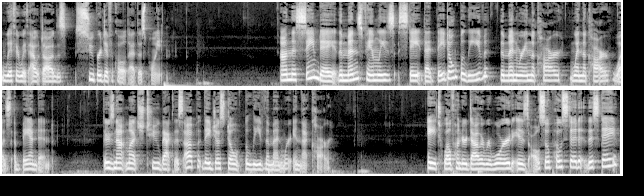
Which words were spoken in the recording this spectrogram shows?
with or without dogs super difficult at this point. On this same day, the men's families state that they don't believe the men were in the car when the car was abandoned. There's not much to back this up. They just don't believe the men were in that car. A $1,200 reward is also posted this day,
